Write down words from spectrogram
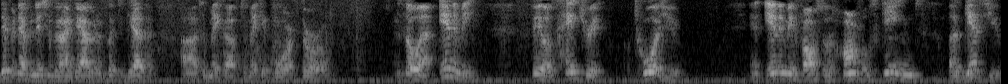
different definitions that I gathered and put together uh, to make up, to make it more thorough. So an enemy feels hatred towards you. An enemy fosters harmful schemes against you.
